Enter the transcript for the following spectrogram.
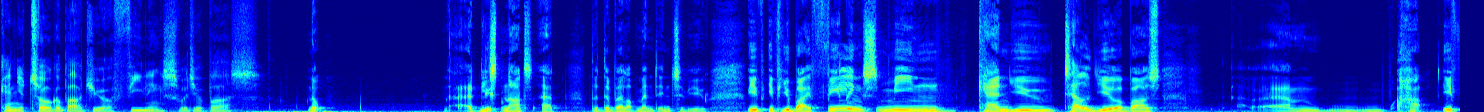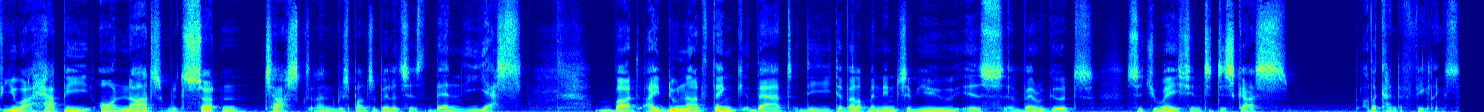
Can you talk about your feelings with your boss? No. At least not at the development interview. If if you by feelings mean can you tell your boss um, how, if you are happy or not with certain tasks and responsibilities, then yes. But I do not think that the development interview is a very good situation to discuss other kind of feelings.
